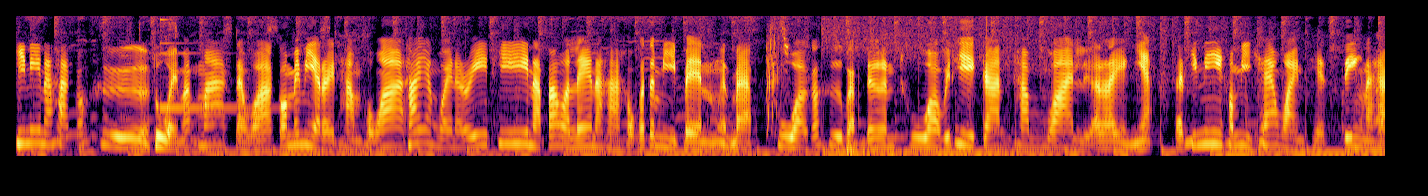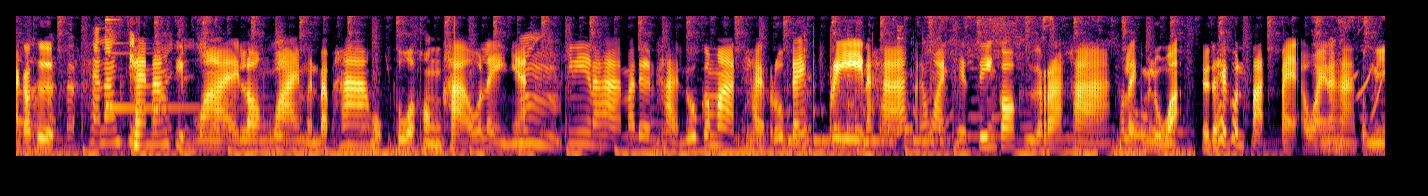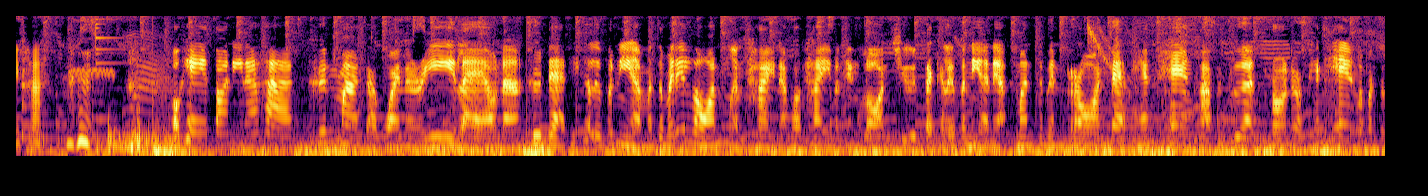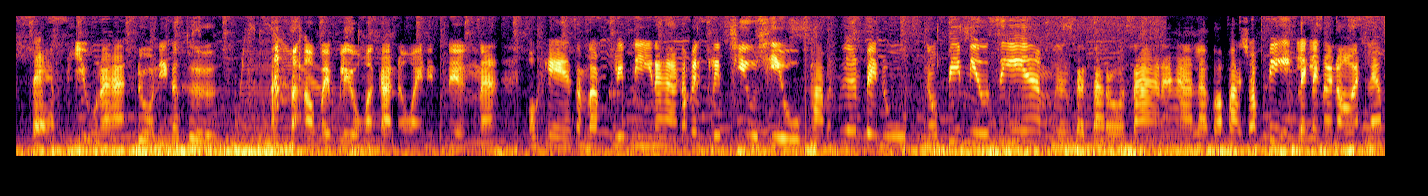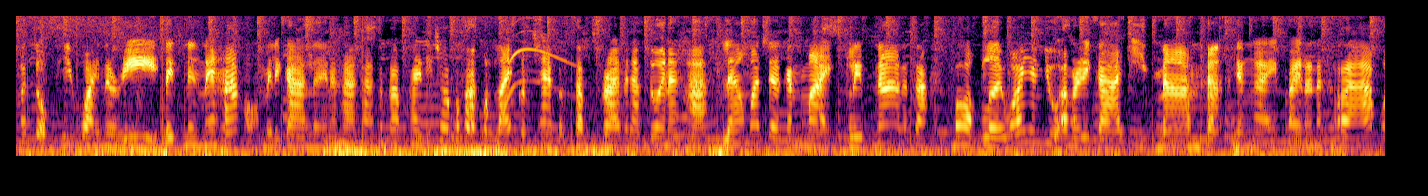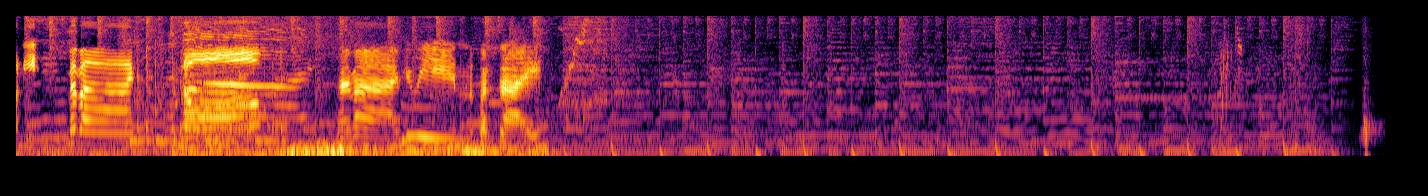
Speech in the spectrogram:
ที่นี่นะคะก็คือสวยมากๆ แต่ว่าก็ไม่มีอะไรทำเพราะว่าถ้าอย่างไวนารีที่นาป้าวาเล่นะคะ เขาก็จะมีเป็นเหมือนแบบทัวร์ก็คือแบบเดินทัวร์วิธีการทำไวน์หรืออะไรอย่างเงี้ย แต่ที่นี่เขามีแค่ไวน์เทสติ้งนะคะ ก็คือแบบแค่นั่งจิบแค่นั่งจิบไวน์ลองไวน์เหมือนแบบ 5-6 ตัวของเขาอะไรอย่างเงี้ยอืมที่นี่นะคะ มาเดินถ่ายรูปก็มาถ่ายรูปได้ฟรีนะคะถ้าไวน์เทสติ้งก็คือราคาเท่าไหร่ก็ไม่รู้อะเดี๋ยวจะให้คนตัดแปะเอาไว้นะคะ ตรงนี้ค่ะ โอเค ตอนนี้นะคะขึ้นมาจากไวนารีแล้วนะ คือแดดที่แคลิฟอร์เนียมันจะไม่ได้ร้อนเหมือนไทยนะ เพราะไทยมันยังร้อนชื้นแต่แคลิฟอร์เนียเนี่ย มันจะเป็นร้อนแบบแห้งๆค่ะเพื่อนๆ ร้อนแบบแห้งๆ แล้วมันจะแสบผิวนะคะ ดูนี่ก็คือ เอาไปปลิวมากันเอาไว้นิดนึงนะ โอเคสำหรับคลิปนี้นะคะ ก็เป็นคลิปชิลๆพาเพื่อนๆไปดูโนปี้มิวเซียมเมืองซานตาโรซานะคะ แล้วก็พาช้อปปิ้งอีกเล็กๆน้อยๆแล้วมาจบที่ไวนารีติดหนึ่งในห้าของอเมริกาเลยนะคะค่ะสำหรับใครที่ชอบก็ฝากกดไลค์กดแชร์กด subscribe ไปนับด้วยนะคะ แล้วมาเจอกันใหม่คลิปหน้านะจ๊ะ บอกเลยว่ายังอยู่อเมริกาอีกนานนะยังไงไปแล้วนะครับ วันนี้ บ๊ายบายน้องบ๊ายบาย พี่วินขวัญใจ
